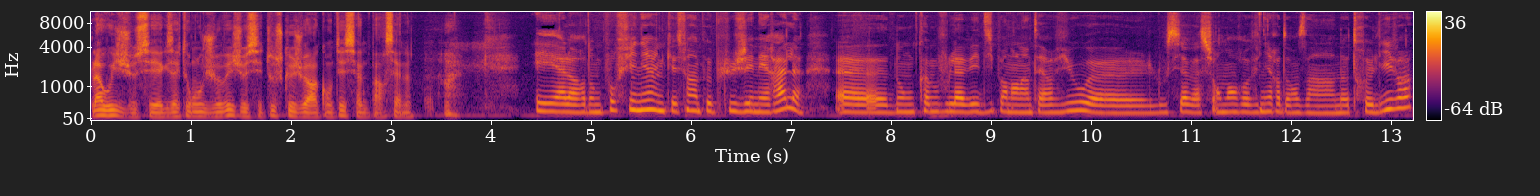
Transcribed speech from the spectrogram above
là oui, je sais exactement où je vais, je sais tout ce que je vais raconter scène par scène. Et alors, donc pour finir, une question un peu plus générale. Euh, donc, comme vous l'avez dit pendant l'interview, euh, Lucia va sûrement revenir dans un autre livre.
